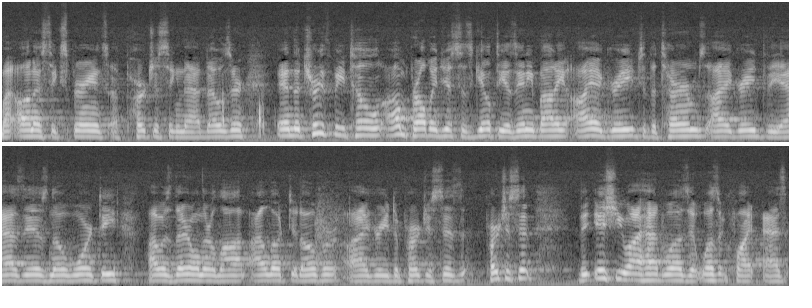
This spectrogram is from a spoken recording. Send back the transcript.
my honest experience of purchasing that dozer. And the truth be told, I'm probably just as guilty as anybody. I agreed to the terms. I agreed to the as-is, no warranty. I was there on their lot. I looked it over. I agreed to purchase purchase it. The issue I had was it wasn't quite as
